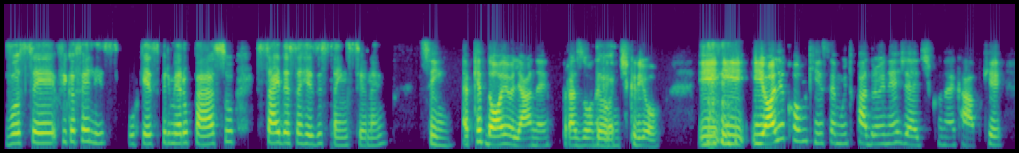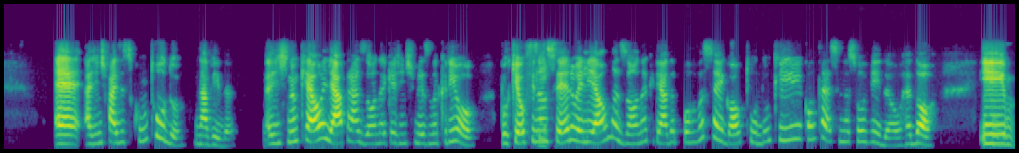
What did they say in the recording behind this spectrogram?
você fica feliz, porque esse primeiro passo sai dessa resistência, né? Sim, é porque dói olhar, né, para a zona dói. que a gente criou. E, e, e, olha como que isso é muito padrão energético, né, Cá? Porque é, a gente faz isso com tudo na vida. A gente não quer olhar para a zona que a gente mesma criou. Porque o financeiro, Sim. ele é uma zona criada por você, igual tudo que acontece na sua vida, ao redor. E, uhum.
